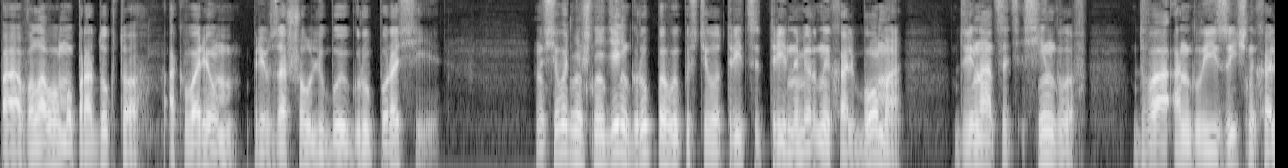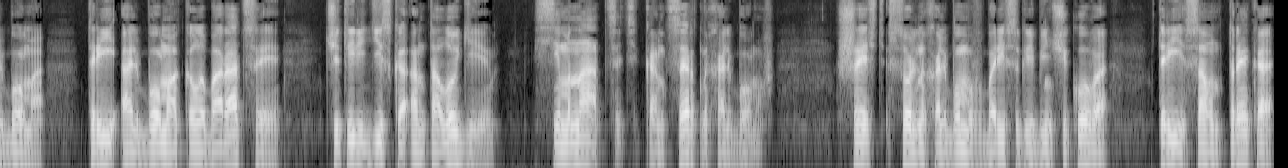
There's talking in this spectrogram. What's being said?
По воловому продукту аквариум превзошел любую группу России. На сегодняшний день группа выпустила 33 номерных альбома, 12 синглов, 2 англоязычных альбома, 3 альбома коллаборации – 4 диска антологии, 17 концертных альбомов, 6 сольных альбомов Бориса Гребенщикова, 3 саундтрека,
